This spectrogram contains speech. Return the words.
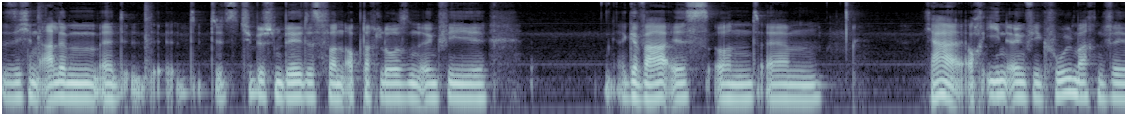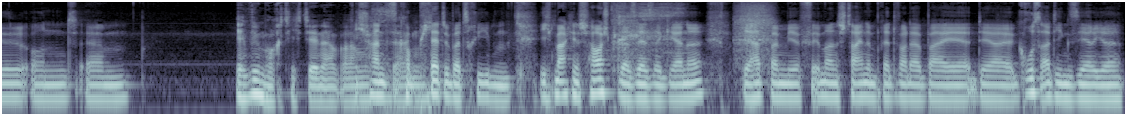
sich in allem äh, des typischen Bildes von Obdachlosen irgendwie gewahr ist und ähm, ja, auch ihn irgendwie cool machen will und ähm, Irgendwie mochte ich den aber. ich fand es komplett übertrieben. Ich mag den Schauspieler sehr, sehr gerne. Der hat bei mir für immer ein Stein im Brett, weil er bei der großartigen Serie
